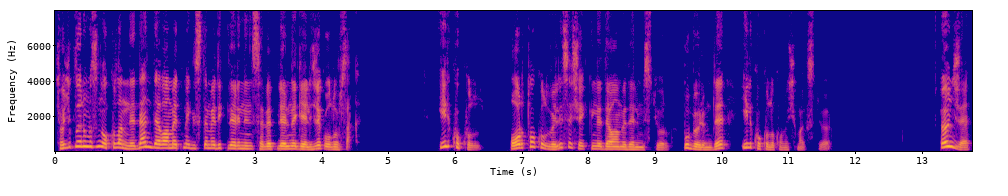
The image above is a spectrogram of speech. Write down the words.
Çocuklarımızın okula neden devam etmek istemediklerinin sebeplerine gelecek olursak. İlkokul, ortaokul ve lise şeklinde devam edelim istiyorum. Bu bölümde ilkokulu konuşmak istiyorum. Önce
